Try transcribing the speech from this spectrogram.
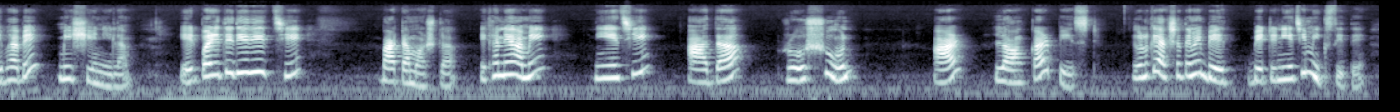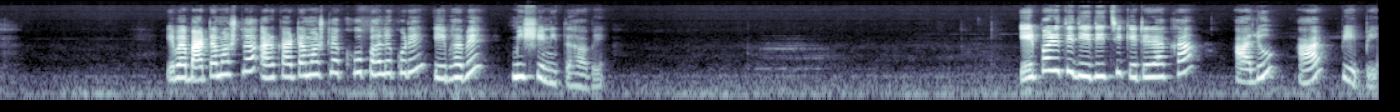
এভাবে মিশিয়ে নিলাম। এরপর এতে দিয়ে দিচ্ছি বাটা মশলা। এখানে আমি নিয়েছি আদা, রসুন আর লঙ্কার পেস্ট। এগুলোকে একসাথে আমি বেটে নিয়েছি মিক্সিতে। এবার বাটা মশলা আর কাটা মশলা খুব ভালো করে এইভাবে মিশিয়ে নিতে হবে। এরপর এতে দিয়ে দিচ্ছি কেটে রাখা আলু আর পেঁপে।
